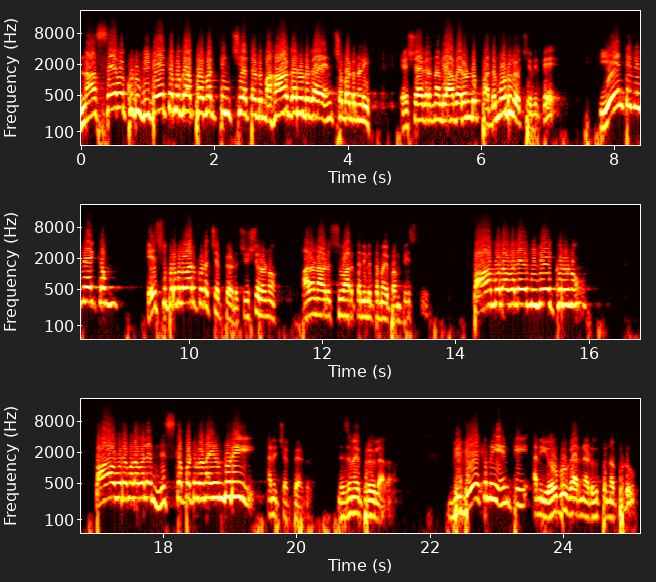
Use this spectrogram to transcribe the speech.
నా సేవకుడు వివేకముగా ప్రవర్తించి అతడు మహాగణుడుగా ఎంచబడునని యశాగ్రంథం యాభై రెండు పదమూడులో చెబితే ఏంటి వివేకం? యేసుప్రభుల వారు కూడా చెప్పాడు శిష్యులను అలనాడు స్వార్థ నిమిత్తమై పంపిస్తూ పాముల వలె వివేకులను పావురముల వలె నిష్కపటులనయుండుడి అని చెప్పాడు. నిజమే ప్రియులారా వివేకం ఏంటి అని యోబు గారిని అడుగుతున్నప్పుడు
